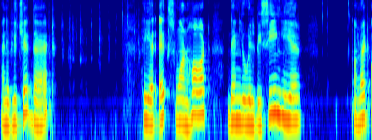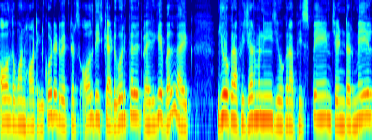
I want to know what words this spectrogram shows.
And if you check that here x1 hot, then you will be seeing here all right all the one hot encoded vectors all these categorical variable like geography germany geography spain gender male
